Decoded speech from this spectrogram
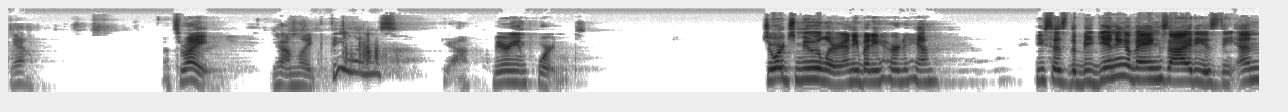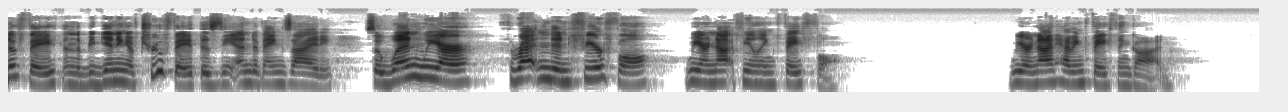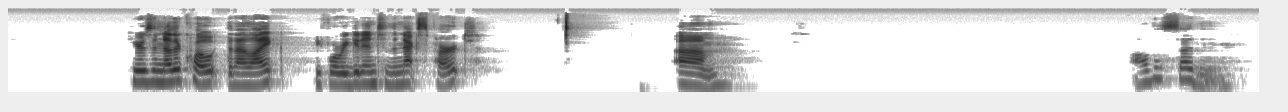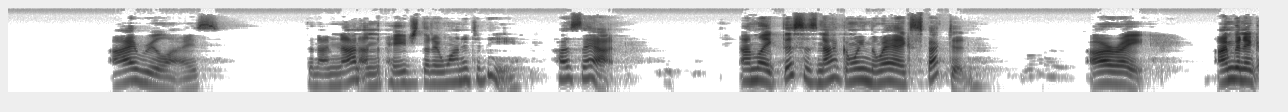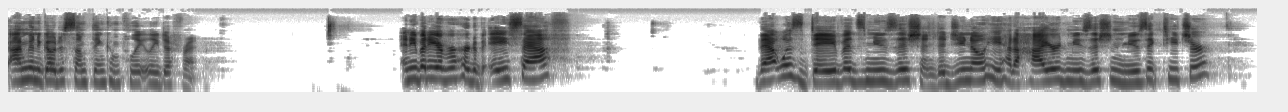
Yeah, that's right. Yeah, I'm like, feelings. Yeah, very important. George Mueller, anybody heard of him? He says the beginning of anxiety is the end of faith, and the beginning of true faith is the end of anxiety. So when we are threatened and fearful, we are not feeling faithful. We are not having faith in God. Here's another quote that I like before we get into the next part. Um, all of a sudden, I realize that I'm not on the page that I wanted to be. How's that? I'm like, this is not going the way I expected. All right. I'm going to I'm going to go to something completely different. Anybody ever heard of Asaph? That was David's musician. Did you know he had a hired musician music teacher?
